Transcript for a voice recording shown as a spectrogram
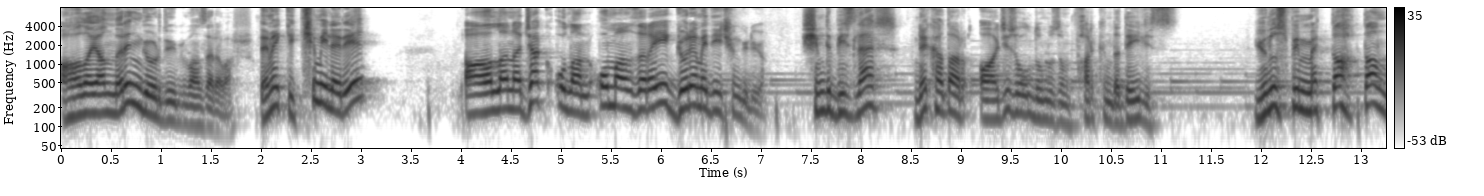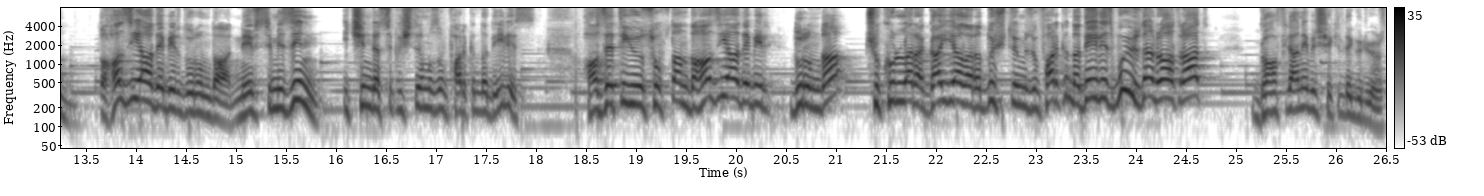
ağlayanların gördüğü bir manzara var. Demek ki kimileri ağlanacak olan o manzarayı göremediği için gülüyor. Şimdi bizler ne kadar aciz olduğumuzun farkında değiliz. Yunus bin Meddah'tan daha ziyade bir durumda nefsimizin içinde sıkıştığımızın farkında değiliz. Hazreti Yusuf'tan daha ziyade bir durumda çukurlara, gayyalara düştüğümüzün farkında değiliz. Bu yüzden rahat rahat gafilane bir şekilde gülüyoruz.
